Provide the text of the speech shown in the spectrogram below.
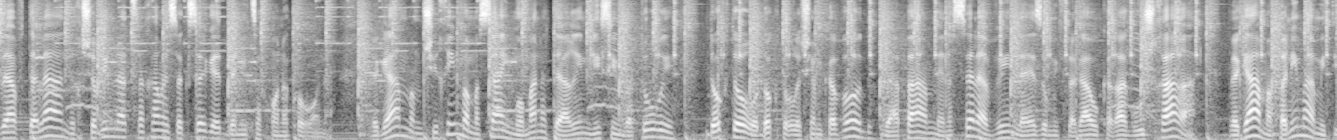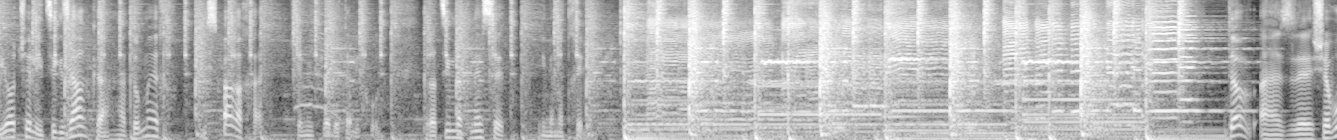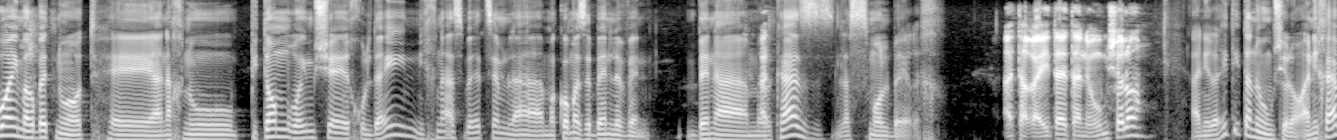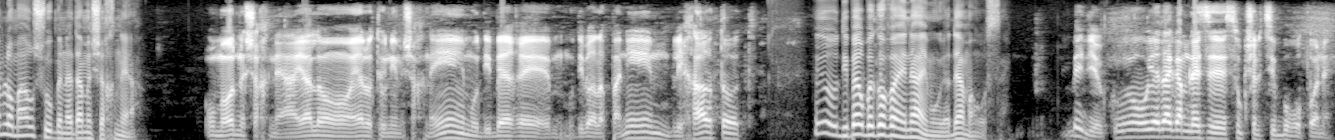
18% אבטלה נחשבים להצלחה משגשגת בניצחון הקורונה? וגם ממשיכים במסע עם אומן התארים ניסים ואטורי, דוקטור או דוקטור לשם כבוד, והפעם ננסה להבין לאיזו מפלגה הוא קרא גוש חרא, וגם הפנים האמיתיות של איציק זרקא, התומך מספר אחת של מפלגת הליכוד. רצים לכנסת, הנה מתחילים. טוב, אז אה, שבוע עם הרבה תנועות. אה, אנחנו פתאום רואים שחולדאי נכנס בעצם למקום הזה בין לבין. בין המרכז לשמאל בערך. אתה ראית את הנאום שלו? אני ראיתי את הנאום שלו. אני חייב לומר שהוא בן אדם משכנע. הוא מאוד משכנע, היה לו, היה לו טיעונים משכנעים, הוא דיבר, אה, הוא דיבר לפנים, בלי חרטות. הוא דיבר בגובה העיניים, הוא ידע מה הוא עושה. בדיוק, הוא, הוא ידע גם לאיזה סוג של ציבור הוא פונה.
